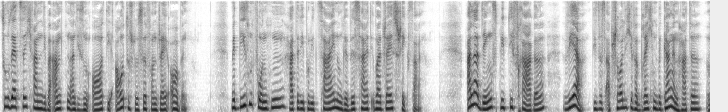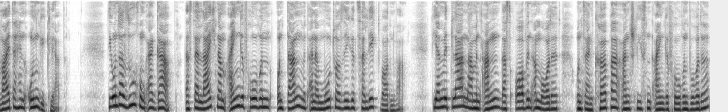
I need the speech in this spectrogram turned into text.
Zusätzlich fanden die Beamten an diesem Ort die Autoschlüssel von Jay Orban. Mit diesen Funden hatte die Polizei nun Gewissheit über Jays Schicksal. Allerdings blieb die Frage, wer dieses abscheuliche Verbrechen begangen hatte, weiterhin ungeklärt. Die Untersuchung ergab, dass der Leichnam eingefroren und dann mit einer Motorsäge zerlegt worden war. Die Ermittler nahmen an, dass Orban ermordet und sein Körper anschließend eingefroren wurde,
